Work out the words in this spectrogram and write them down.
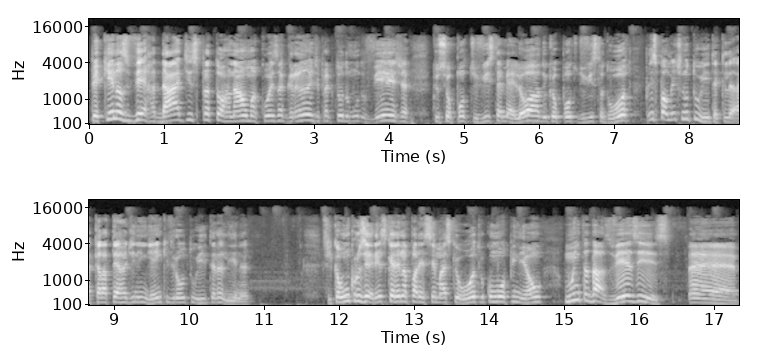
pequenas verdades para tornar uma coisa grande, para que todo mundo veja que o seu ponto de vista é melhor do que o ponto de vista do outro, principalmente no Twitter, aquela terra de ninguém que virou o Twitter ali, né? Fica um cruzeirense querendo aparecer mais que o outro com uma opinião, muitas das vezes é,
